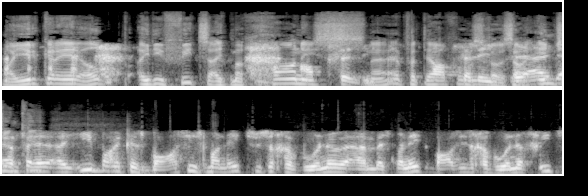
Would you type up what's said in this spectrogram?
Maar hier kry jy hulp uit die fiets uit meganies, né? Vertel vir ons gou. 'n E-bike is basies maar net soos 'n gewone um, is maar net basies 'n gewone fiets.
